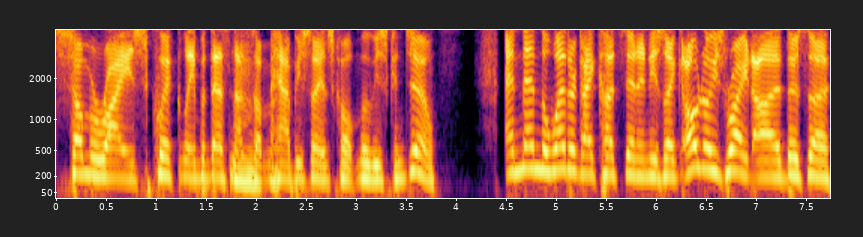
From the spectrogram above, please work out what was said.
summarize quickly, but that's not something happy science cult movies can do. And then the weather guy cuts in and he's like, "Oh no, he's right. Uh, there's a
